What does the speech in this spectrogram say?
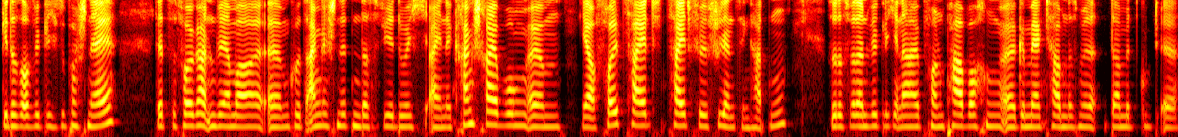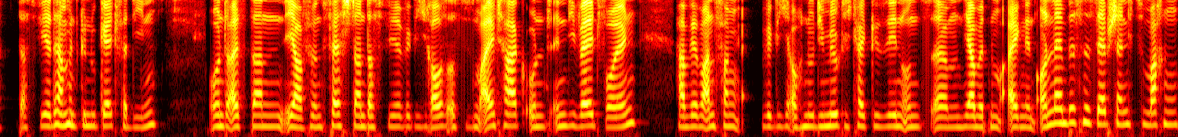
geht das auch wirklich super schnell. Letzte Folge hatten wir ja mal ähm, kurz angeschnitten, dass wir durch eine Krankschreibung ähm, ja Vollzeit Zeit für Freelancing hatten, so dass wir dann wirklich innerhalb von ein paar Wochen äh, gemerkt haben, dass wir damit gut, äh, dass wir damit genug Geld verdienen. Und als dann ja für uns feststand, dass wir wirklich raus aus diesem Alltag und in die Welt wollen, haben wir am Anfang wirklich auch nur die Möglichkeit gesehen, uns ähm, ja mit einem eigenen Online-Business selbstständig zu machen,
